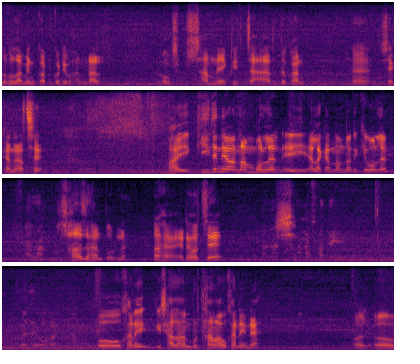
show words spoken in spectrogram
Ruhul Amin Katkati Bhandar এবং সামনে একটি চার দোকান। হ্যাঁ সেখানে আছে। ভাই কি জানি নাম বললেন এই এলাকার নাম জানি কি বললেন? শাহজাহানপুর না? হ্যাঁ হ্যাঁ এটা হচ্ছে ও, ওখানে কি শাহজাহানপুর থানা ওখানেই না? ও-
